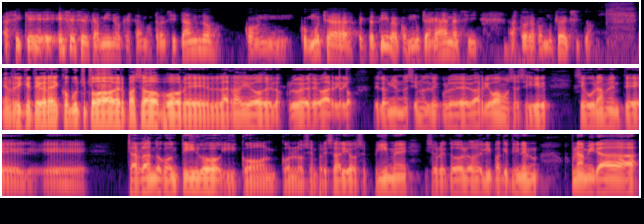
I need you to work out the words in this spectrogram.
así que ese es el camino que estamos transitando con, mucha expectativa, con muchas ganas y hasta ahora con mucho éxito. Enrique, te agradezco mucho haber pasado por eh, la radio de los clubes de barrio, de la Unión Nacional de Clubes de Barrio. Vamos a seguir seguramente eh, charlando contigo y con, con, los empresarios PYME y sobre todo los del IPA que tienen una mirada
